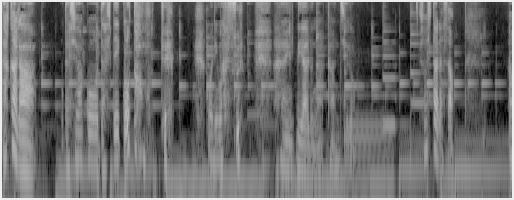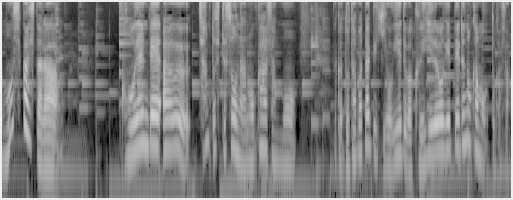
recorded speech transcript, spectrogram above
だから私はこう出していこうと思っております。はいリアルな感じをそしたらさあもしかしたら公園で会うちゃんとしてそうなあのお母さんもなんかドタバタ劇を家では繰り広げてるのかもとかさ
